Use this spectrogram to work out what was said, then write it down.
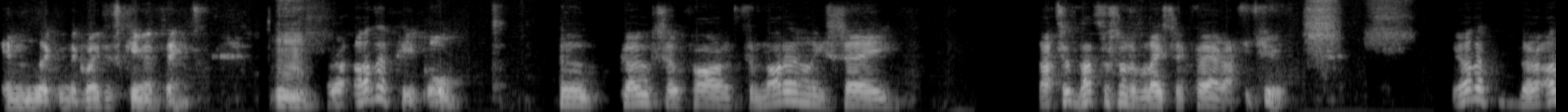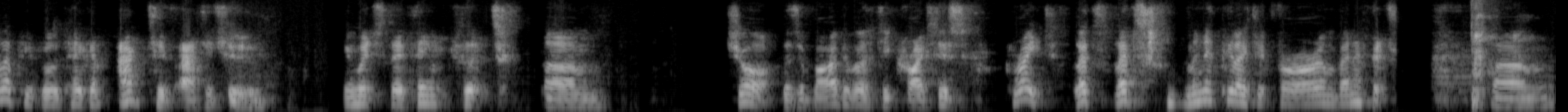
in the, in the greater scheme of things. Mm. There are other people who go so far as to not only say that's a, that's a sort of laissez-faire attitude. The other there are other people who take an active attitude in which they think that um, sure there's a biodiversity crisis. Great. Let's let's manipulate it for our own benefit um,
